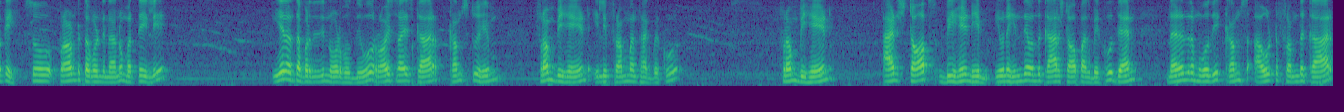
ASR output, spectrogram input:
ಓಕೆ ಸೊ ಪ್ರಾಂಪ್ಟ್ ತಗೊಂಡು ನಾನು, ಮತ್ತೆ ಇಲ್ಲಿ ಏನಂತ ಬರ್ದಿದ್ದೀನಿ ನೋಡ್ಬೋದು ನೀವು. Royce Royce car comes to him from behind ಇಲ್ಲಿ ಫ್ರಮ್ ಅಂತ ಹಾಕಬೇಕು. From behind and stops behind him ಇವನ ಹಿಂದೆ ಒಂದು ಕಾರ್ ಸ್ಟಾಪ್ ಆಗಬೇಕು. Then Narendra Modi comes out from the car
